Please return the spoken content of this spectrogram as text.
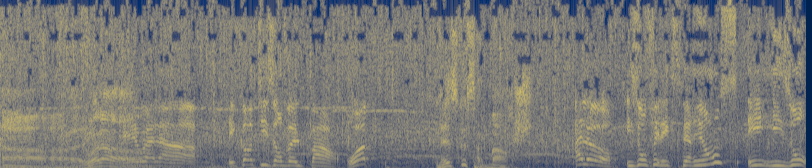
Ah, voilà Et voilà. Et quand ils en veulent pas, hop. Mais est-ce que ça marche? Alors, ils ont fait l'expérience et ils ont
